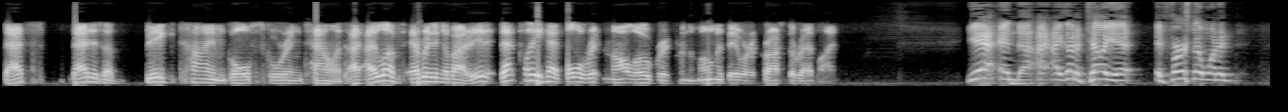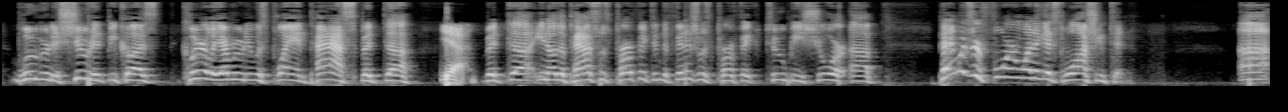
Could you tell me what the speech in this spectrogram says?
That's that is a big time goal scoring talent. I, I loved everything about it. it. That play had goal written all over it from the moment they were across the red line. Yeah, and uh, I, I got to tell you, at first I wanted Blueger to shoot it because clearly everybody was playing pass, but uh, yeah. But, uh, you know, the pass was perfect and the finish was perfect, to be sure. Uh, Penguins are 4 and 1 against Washington. Uh,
